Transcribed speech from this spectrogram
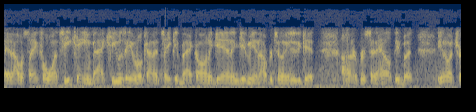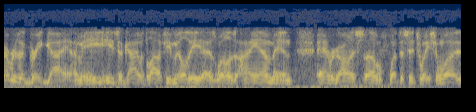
and I was thankful once he came back, he was able to kind of take it back on again and give me an opportunity to get 100 percent healthy. But you know, Trevor's a great guy. I mean, he, he's a guy with a lot of humility as well as I am, and and regardless of what the situation was,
